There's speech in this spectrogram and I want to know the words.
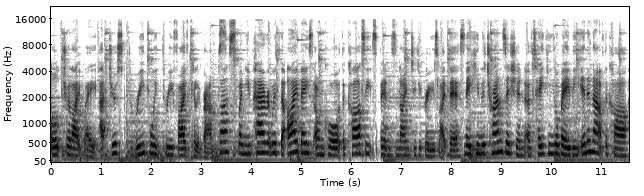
ultra lightweight at just 3.35 kilograms. Plus, when you pair it with the iBase Encore, the car seat spins 90 degrees like this, making the transition of taking your baby in and out of the car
